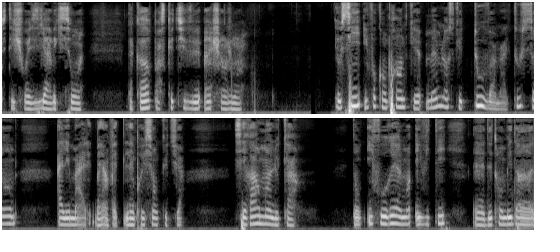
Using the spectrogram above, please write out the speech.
tu t'es choisi avec soin. D'accord? Parce que tu veux un changement. Et aussi, il faut comprendre que même lorsque tout va mal, tout semble aller mal, ben en fait, l'impression que tu as, c'est rarement le cas. Donc, il faut réellement éviter euh, de tomber dans,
